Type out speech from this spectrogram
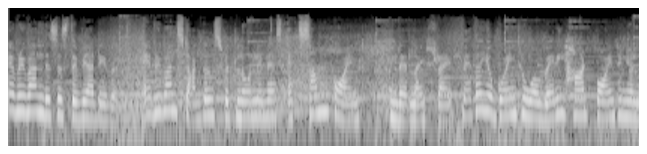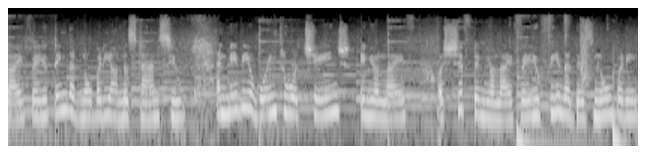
Everyone, this is Divya David. Everyone struggles with loneliness at some point in their life, right? Whether you're going through a very hard point in your life where you think that nobody understands you, and maybe you're going through a change in your life, a shift in your life where you feel that there's nobody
